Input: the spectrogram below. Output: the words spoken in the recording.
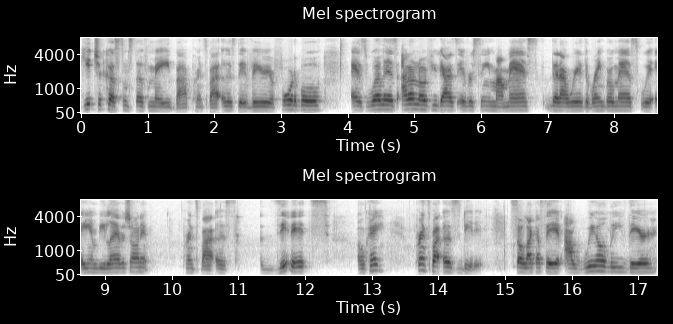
get your custom stuff made by Prints by Us. They're very affordable. As well as, I don't know if you guys ever seen my mask that I wear, the rainbow mask with AMB Lavish on it. Prints by Us did it. Okay. Prints by Us did it. So like I said, I will leave their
